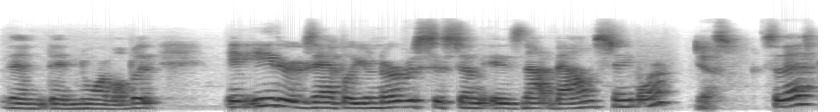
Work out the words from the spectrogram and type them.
than than normal. But in either example, your nervous system is not balanced anymore. Yes. So that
